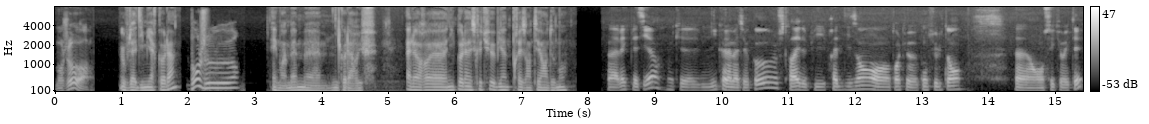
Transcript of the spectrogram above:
Bonjour. Vladimir Kola. Bonjour. Et moi-même, euh, Nicolas Ruff. Alors, euh, Nicolas, est-ce que tu veux bien te présenter en deux mots? Avec plaisir. Donc, Nicolas Mathioko, je travaille depuis près de 10 ans en tant que consultant en sécurité.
